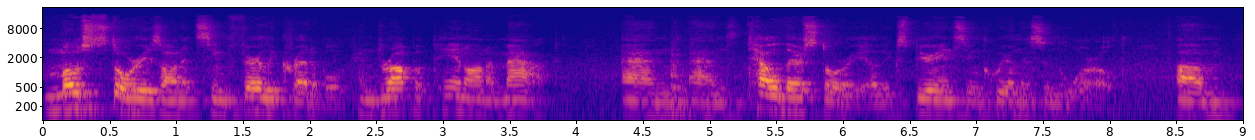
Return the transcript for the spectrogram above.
most stories on it seem fairly credible. Can drop a pin on a map and and tell their story of experiencing queerness in the world. Um,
